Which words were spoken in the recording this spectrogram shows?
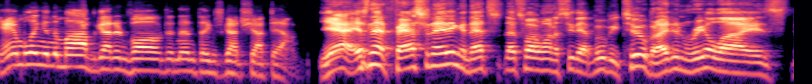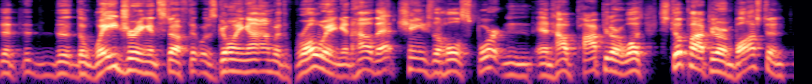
Gambling and the mob got involved, and then things got shut down. Yeah, isn't that fascinating? And that's that's why I want to see that movie too. But I didn't realize that the, the, the wagering and stuff that was going on with rowing and how that changed the whole sport and and how popular it was. Still popular in Boston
